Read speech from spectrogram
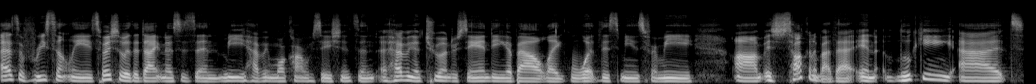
as of recently, especially with the diagnosis and me having more conversations and having a true understanding about like what this means for me, um, is talking about that and looking at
